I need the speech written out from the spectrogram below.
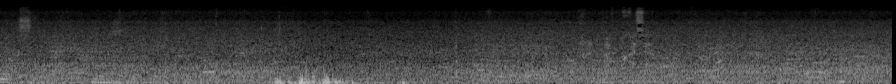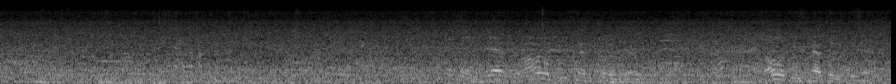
mix. Yeah, all of these have good be of these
